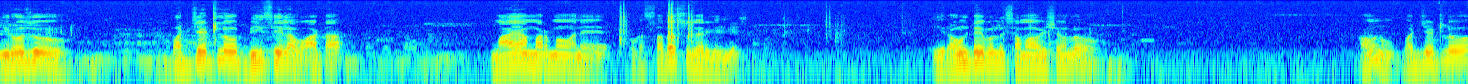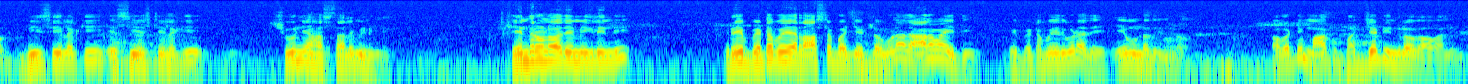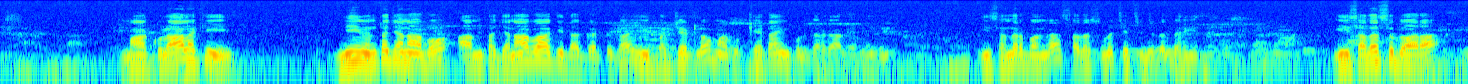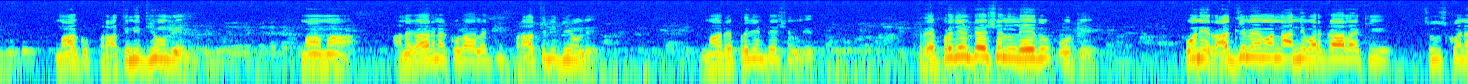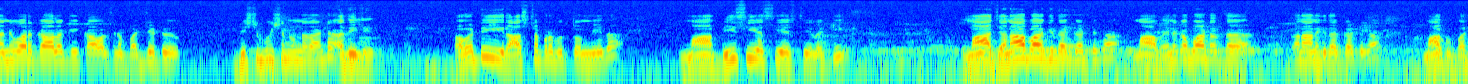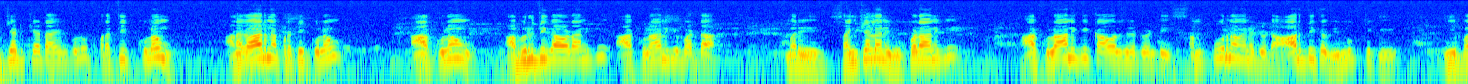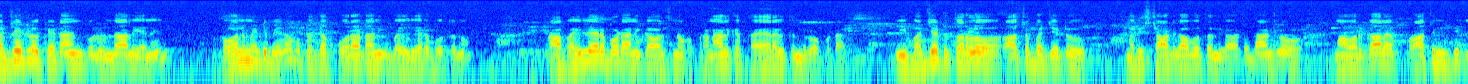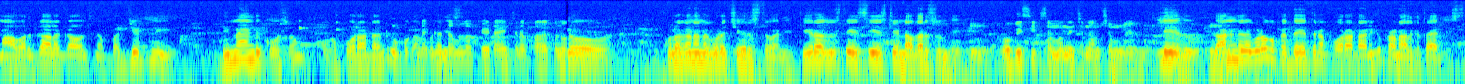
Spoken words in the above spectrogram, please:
ఈరోజు బడ్జెట్లో బీసీల వాటా మాయామర్మం అనే ఒక సదస్సు జరిగింది. ఈ రౌండ్ టేబుల్ సమావేశంలో అవును బడ్జెట్లో బీసీలకి ఎస్సీ ఎస్టీలకి శూన్య హస్తాలే మిగిలింది. కేంద్రంలో అదే మిగిలింది. రేపు పెట్టబోయే రాష్ట్ర బడ్జెట్లో కూడా అది ఆనవాయితీ. రేపు పెట్టబోయేది కూడా అదే ఏముండదు ఇందులో. కాబట్టి మాకు బడ్జెట్ ఇందులో కావాలి. మా కులాలకి మేమెంత జనాభో అంత జనాభాకి తగ్గట్టుగా ఈ బడ్జెట్లో మాకు కేటాయింపులు జరగాలి అనేది ఈ సందర్భంగా సదస్సులో చర్చించడం జరిగింది. ఈ సదస్సు ద్వారా మాకు ప్రాతినిధ్యం లేదు. మా మా అణగారిన కులాలకి ప్రాతినిధ్యం లేదు. మా రిప్రజెంటేషన్ లేదు. రిప్రజెంటేషన్ లేదు ఓకే. పోనీ రాజ్యం ఏమన్నా అన్ని వర్గాలకి చూసుకొని అన్ని వర్గాలకి కావాల్సిన బడ్జెట్ డిస్ట్రిబ్యూషన్ ఉన్నదా అంటే అది లేదు. కాబట్టి ఈ రాష్ట్ర ప్రభుత్వం మీద మా బీసీఎస్సీ ఎస్టీలకి మా జనాభాకి తగ్గట్టుగా మా వెనుకబాటుతనానికి తగ్గట్టుగా మాకు బడ్జెట్ కేటాయింపులు ప్రతి కులం అణగారిన ప్రతి కులం ఆ కులం అభివృద్ధి కావడానికి ఆ కులానికి పడ్డ మరి సంఖ్యలని విప్పడానికి ఆ కులానికి కావలసినటువంటి సంపూర్ణమైనటువంటి ఆర్థిక విముక్తికి ఈ బడ్జెట్లో కేటాయింపులు ఉండాలి అని గవర్నమెంట్ మీద ఒక పెద్ద పోరాటానికి బయలుదేరబోతున్నాం. ఆ బయలుదేరబోవడానికి కావాల్సిన ఒక ప్రణాళిక తయారవుతుంది లోపల. ఈ బడ్జెట్ త్వరలో రాష్ట్ర బడ్జెట్ మరి స్టార్ట్ కాబోతుంది కాబట్టి దాంట్లో మా వర్గాల ప్రాతినిధ్యం మా వర్గాలకు కావాల్సిన బడ్జెట్ని డిమాండ్ కోసం ఒక పోరాటాన్ని రూపకల్పన కేటాయించిన ఇందులో కులగణన కూడా చేరుస్తామని. తీరా చూస్తే ఎస్సీ ఎస్టీ అండ్ అదర్స్ ఉంది. ఓబీసీకి సంబంధించిన అంశం లేదు. లేదు. దాని మీద కూడా ఒక పెద్ద ఎత్తున పోరాటానికి ప్రణాళిక తయారు చేస్తాం.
